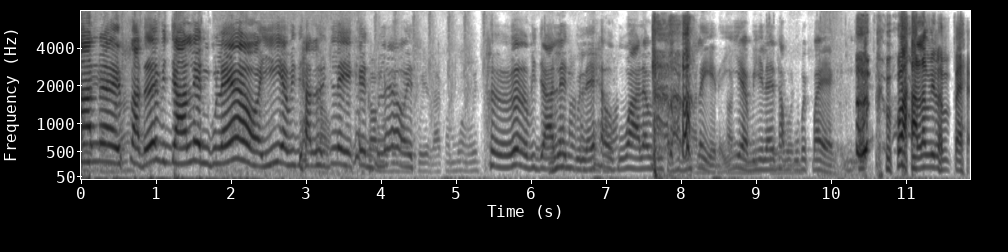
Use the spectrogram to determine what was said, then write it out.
าณไอ้สัตว์เอ้ยวิญญาณเล่นกูแล้วไอ้เหี้ยวิญญาณเล่นเล่นกูแล้วไอ้คุยรักมะม่วงเว้ยเธอวิญญาณเล่นกูแล้วกูว่าแล้วมันมีสัมพันธ์พิเศษไอ้เหี้ยมีอะไรทำกูแปลกๆไอ้เหี้ยว่าแล้วมีอะไรแปลก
